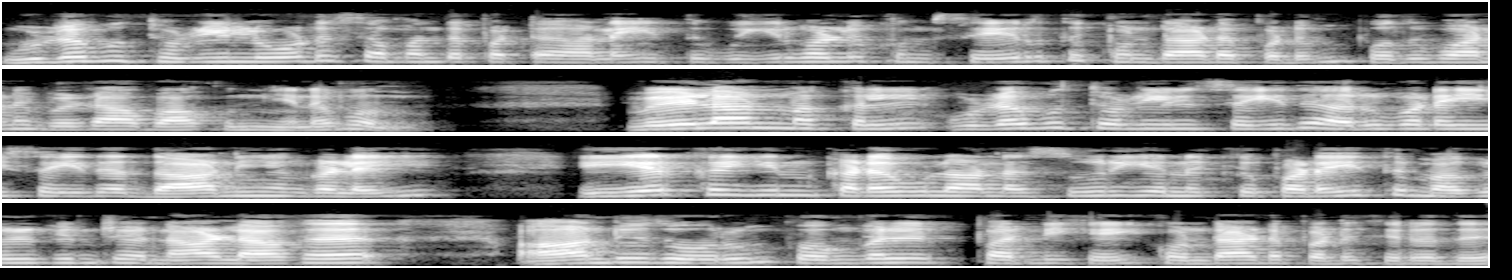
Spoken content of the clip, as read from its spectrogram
உழவு தொழிலோடு சம்பந்தப்பட்ட அனைத்து உயிர்களுக்கும் சேர்த்து கொண்டாடப்படும் பொதுவான விழாவாகும் எனவும் வேளாண் மக்கள் உழவு தொழில் செய்து அறுவடை செய்த தானியங்களை இயற்கையின் கடவுளான சூரியனுக்கு படைத்து மகிழ்கின்ற நாளாக ஆண்டுதோறும் பொங்கல் பண்டிகை கொண்டாடப்படுகிறது.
